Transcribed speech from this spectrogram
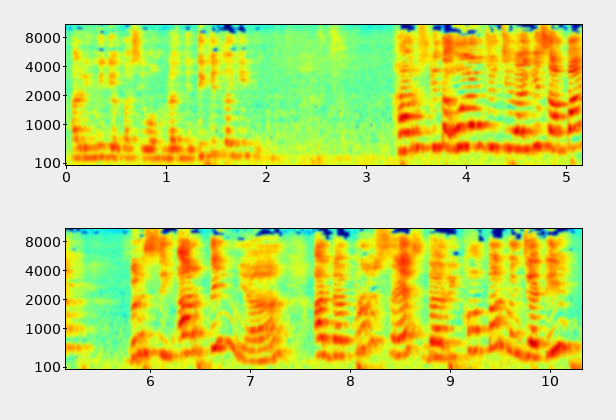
hari ini dia kasih uang belanja dikit lagi harus kita ulang cuci lagi sampai bersih artinya ada proses dari kotor menjadi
